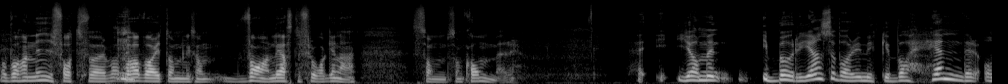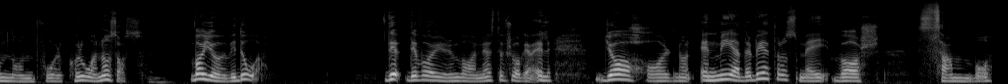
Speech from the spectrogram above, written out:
Och vad har ni fått för, vad, vad har varit de liksom vanligaste frågorna som, som kommer? Ja, men i början så var det mycket, vad händer om någon får corona hos oss? Mm. Vad gör vi då? Det, det, var ju den vanligaste frågan. Eller, jag har någon, en medarbetare hos mig vars sambo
